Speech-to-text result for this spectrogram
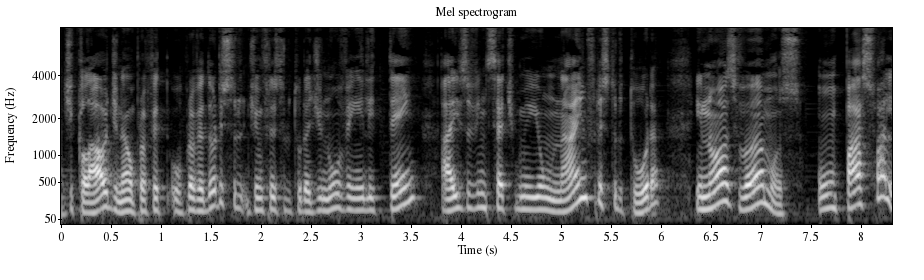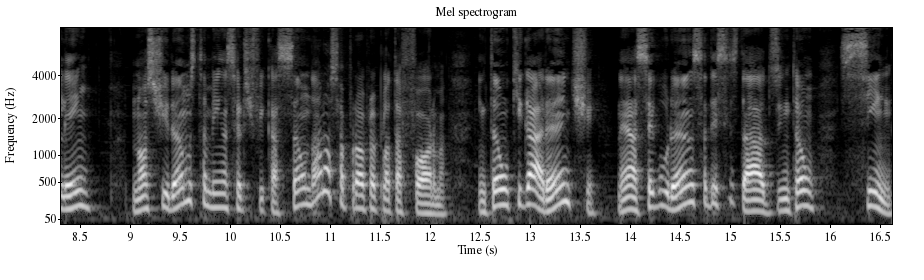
de cloud, né? o, prove o provedor de infraestrutura de nuvem, ele tem a ISO 27001 na infraestrutura e nós vamos um passo além. Nós tiramos também a certificação da nossa própria plataforma. Então, o que garante né, a segurança desses dados. Então, sim,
